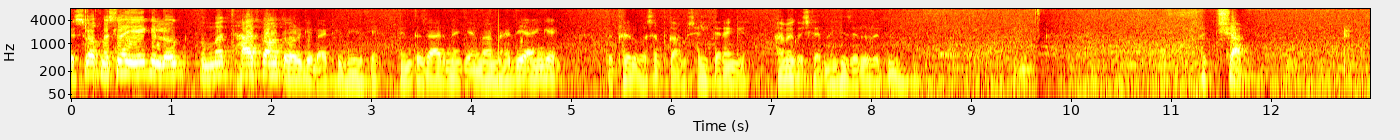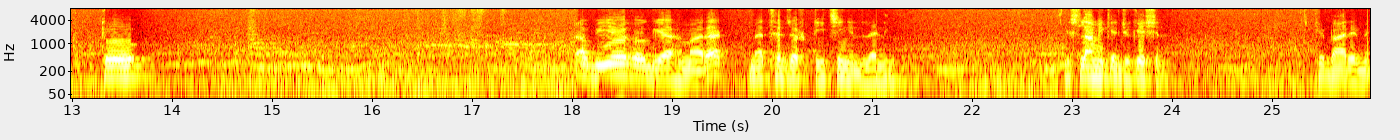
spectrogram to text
اس وقت مسئلہ یہ ہے کہ لوگ امت ہاتھ پاؤں توڑ کے بیٹھی ہوئی کے انتظار میں کہ امام مہدی آئیں گے۔ تو پھر وہ سب کام صحیح کریں گے۔ ہمیں کچھ کرنے کی ضرورت نہیں۔ اچھا۔ تو اب یہ ہو گیا ہمارا methods of teaching and learning Islamic education کے بارے میں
